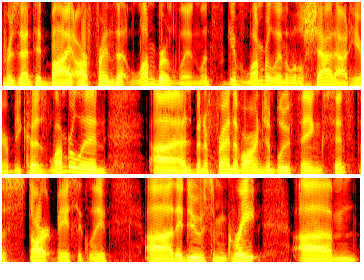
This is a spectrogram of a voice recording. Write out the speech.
presented by our friends at Lumberland. Let's give Lumberland a little shout out here because Lumberland uh, has been a friend of Orange and Blue Things since the start. Basically, uh, they do some great. Um,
